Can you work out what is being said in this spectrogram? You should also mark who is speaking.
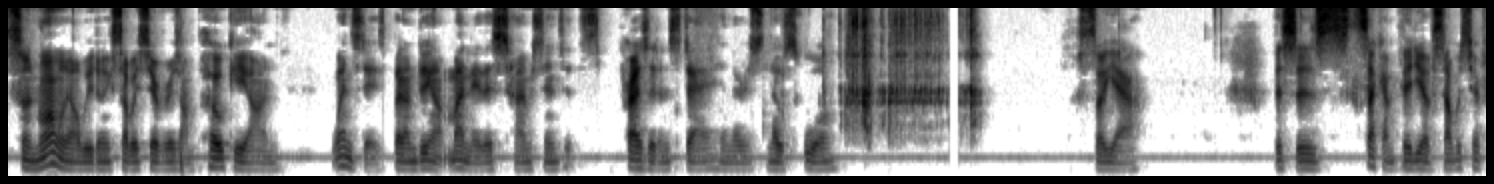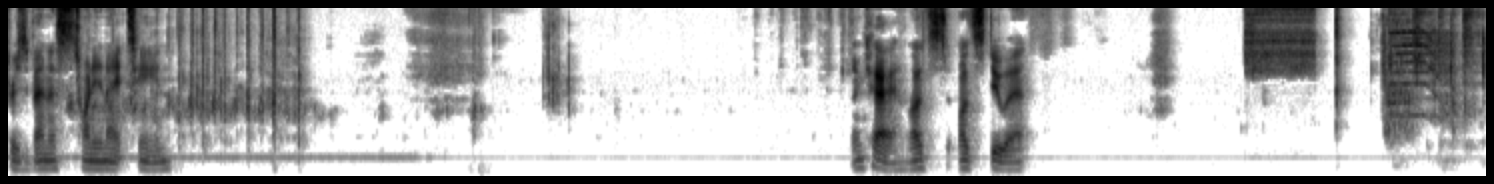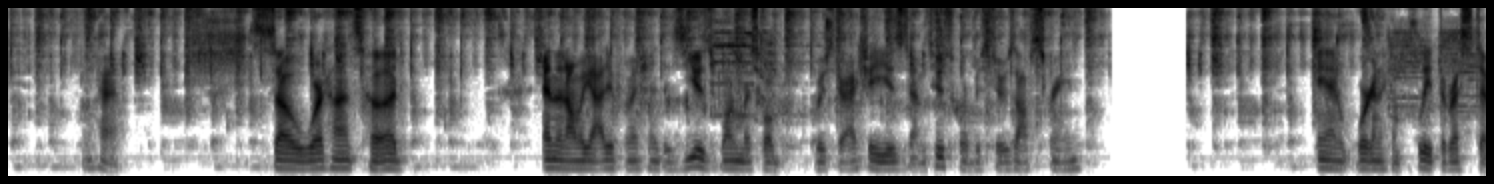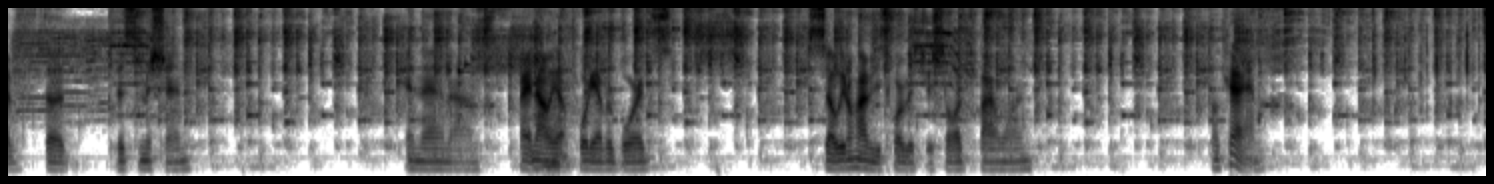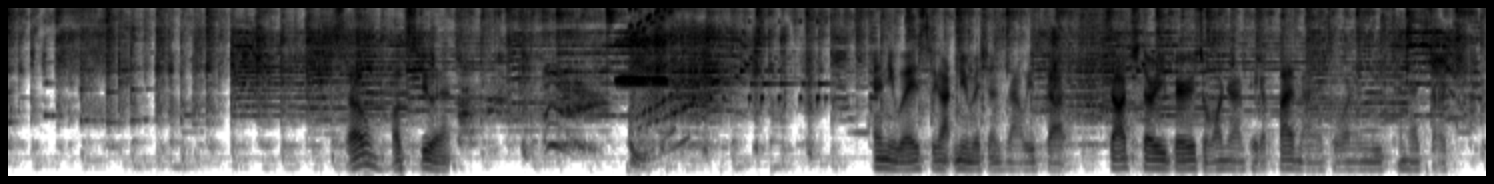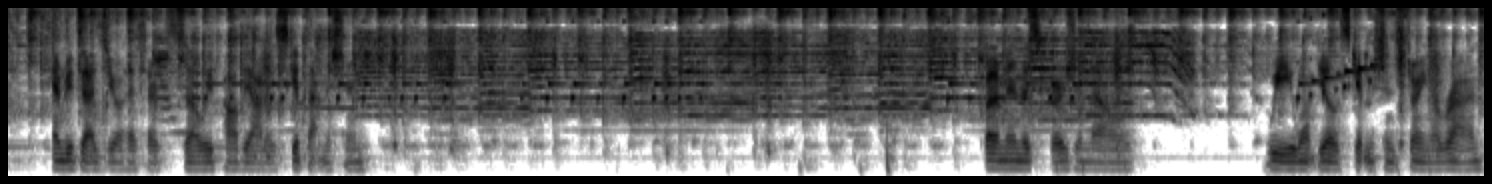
Speaker 1: So normally I'll be doing Subway Surfers on Poki on Wednesdays, but I'm doing it on Monday this time since it's President's Day and there's no school. So yeah. This is second video of Subway Surfers Venice 2019. Okay, let's let's do it. Okay. So word hunts hood, and then all we gotta do for missions is use one more score booster. Actually used um, two score boosters off screen, and we're gonna complete the rest of the this mission. And then um, right now we got 40 hoverboards. So we don't have any score boosters, so let's buy one. Okay. So, let's do it. Anyways, we got new missions now. We've got dodge 30 barriers to one round, pick up 5 magnets to one and use 10 head starts. And we've got 0 head starts, so we probably ought to skip that mission. But I'm in this version now. We won't be able to skip missions during a run.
